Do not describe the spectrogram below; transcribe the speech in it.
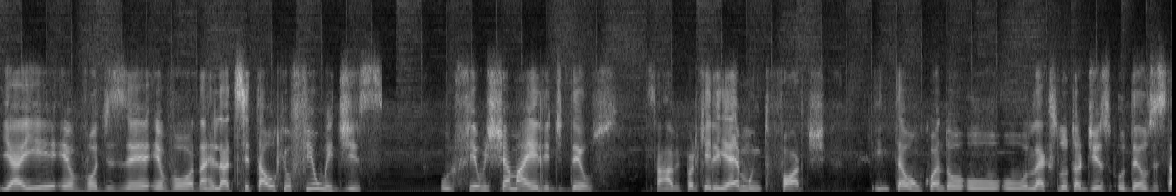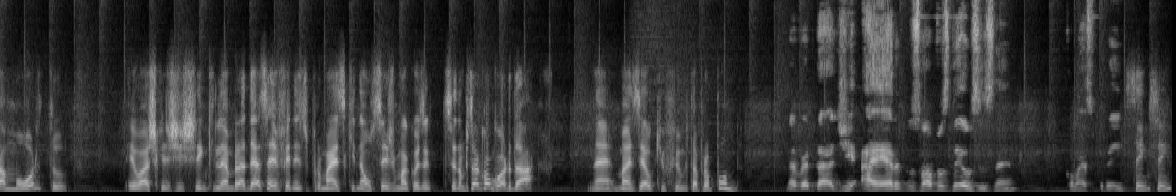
E aí eu vou dizer, eu vou, na realidade, citar o que o filme diz. O filme chama ele de Deus, sabe? Porque ele é muito forte. Então, quando o, o Lex Luthor diz o Deus está morto, eu acho que a gente tem que lembrar dessa referência, por mais que não seja uma coisa que você não precisa concordar, né? Mas é o que o filme tá propondo. Na verdade, a era dos novos deuses, né? Começa por aí. Sim, sim.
